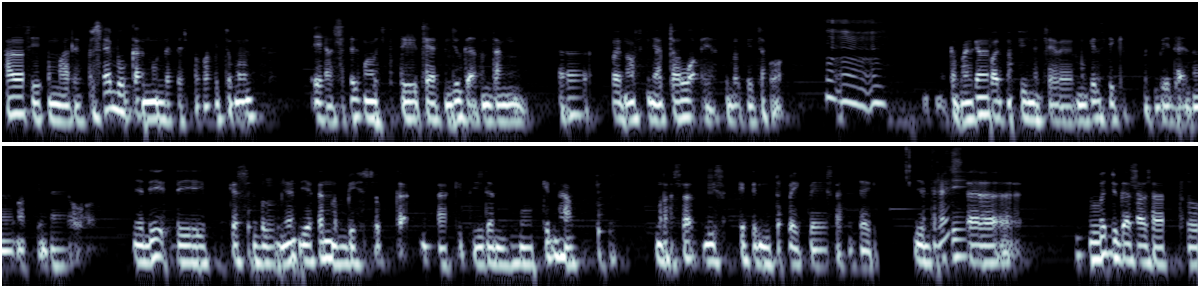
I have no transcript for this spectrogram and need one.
hal sih kemarin. Saya bukan menggaris bawahi, cuman ya saya mau seperti chat juga tentang uh, point of view-nya cowok ya sebagai cowok. Mm -hmm. Kemarin kan point of view-nya cewek mungkin sedikit berbeda dengan point of view-nya cowok jadi di case sebelumnya dia kan lebih suka disakiti dan mungkin hampir merasa disakitin itu baik-baik saja. Jadi Terus? Uh, gue juga salah satu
